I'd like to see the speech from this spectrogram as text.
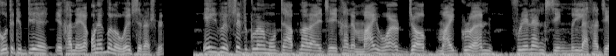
গোতে টিপ দিয়ে এখানে অনেকগুলো ওয়েবসাইট আসবে। এই ওয়েবসাইটগুলোর মধ্যে আপনারা এই যে এখানে my work job micro and freelancing লেখা যে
